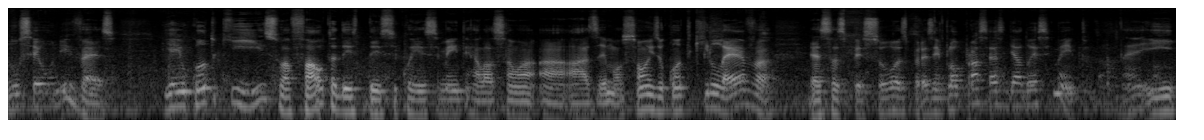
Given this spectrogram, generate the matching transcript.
no seu universo. E aí o quanto que isso, a falta de, desse conhecimento em relação às emoções, o quanto que leva essas pessoas, por exemplo, ao processo de adoecimento. Né? E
